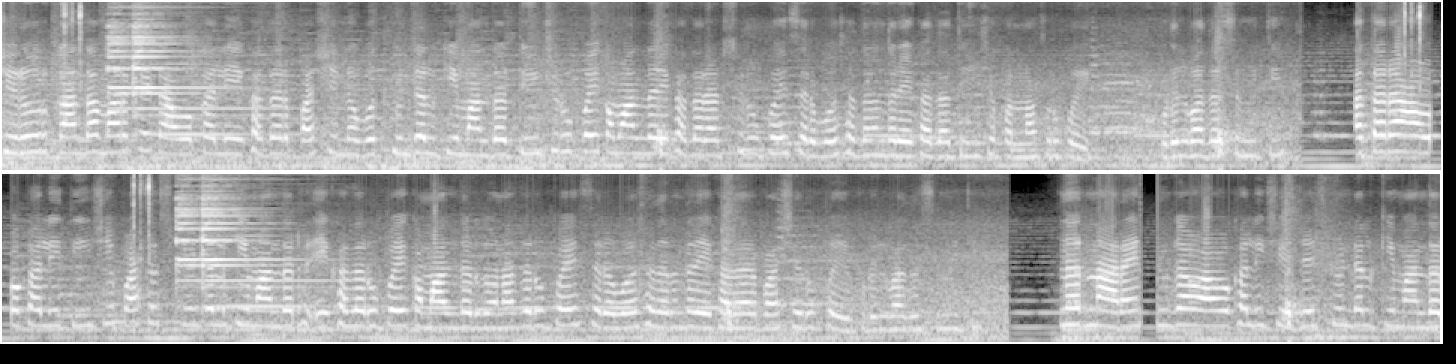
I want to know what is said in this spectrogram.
शिरूर कांदा मार्केट आवकाली एक हजार पाचशे नव्वद क्विंटल किमान दर तीनशे रुपये कमाल दर एक हजार आठशे रुपये सर्वसाधारण दर एक हजार तीनशे पन्नास रुपये. पुढील बाजार समिती. सातारा आवकाली तीनशे पासष्ट क्विंटल किमान दर एक हजार रुपये कमाल दर दोन हजार रुपये सर्वसाधारण दर एक हजार पाचशे रुपये पुढील बाजार समिती. नर नारायणगाव आवकाली शेहेचाळीस क्विंटल किमान दर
